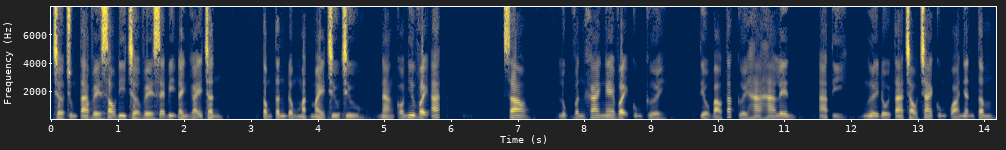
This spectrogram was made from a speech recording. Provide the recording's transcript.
chờ chúng ta về sau đi trở về sẽ bị đánh gãy chân. Tống Tân Đồng mặt mày trừ trừ, nàng có như vậy ác? Sao? Lục Vân Khai nghe vậy cũng cười. Tiểu bảo tắc cười ha ha lên. A tỷ, ngươi đối ta cháu trai cũng quá nhẫn tâm.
